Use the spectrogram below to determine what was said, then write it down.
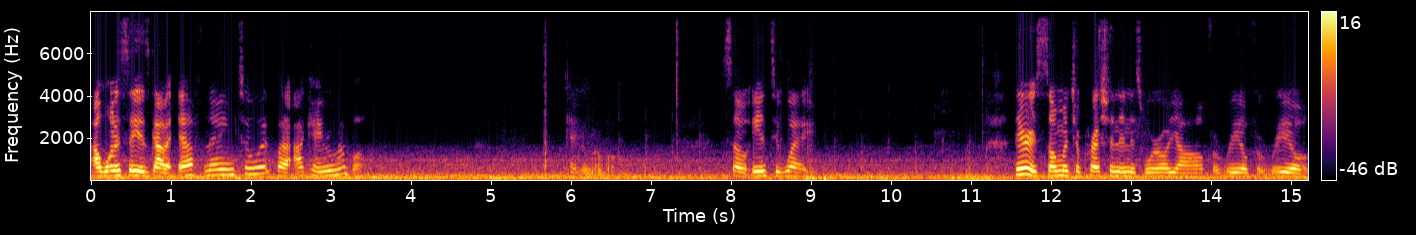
I want to say it's got an F name to it, but I can't remember. Can't remember. So, into way. There is so much oppression in this world, y'all, for real, for real.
